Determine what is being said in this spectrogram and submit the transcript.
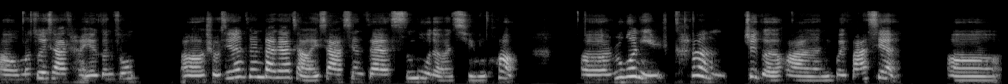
啊，我们做一下产业跟踪。呃，首先跟大家讲一下现在私募的情况。呃，如果你看这个的话呢，你会发现，呃，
